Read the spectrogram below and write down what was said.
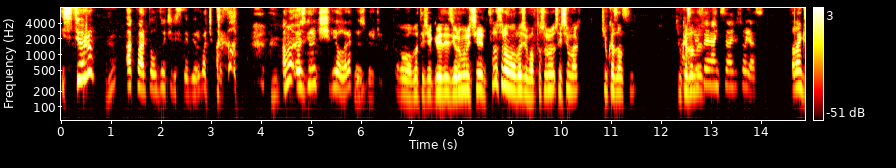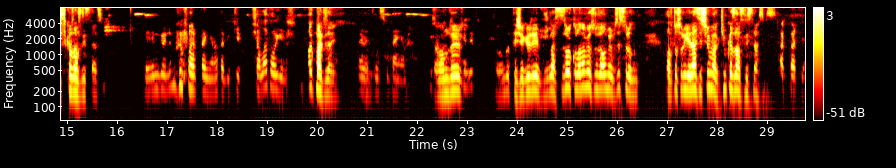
istiyorum. Hı. AK Parti olduğu için istemiyorum açıkçası. Ama Özgür'ün kişiliği olarak Özgürcüyüm. Tamam abla teşekkür ederiz yorumun için. Sana soralım ablacığım hafta sonu seçim var. Kim kazansın? Kim kazanır? Hangisi, hangisi hayırlısı o gelsin. Sen hangisi kazansın istersin? Benim gönlüm AK Parti'den yana tabii ki. İnşallah da o gelir. AK Parti'den yani. Evet, Özgür'den yana. İnşallah Tamamdır. gelir. Tamamdır. Teşekkür ederim. Çocuklar siz oy kullanamıyorsunuz almıyorum. Size soralım. Hafta sonu yerel seçim var. Kim kazansın istersiniz? AK Parti.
